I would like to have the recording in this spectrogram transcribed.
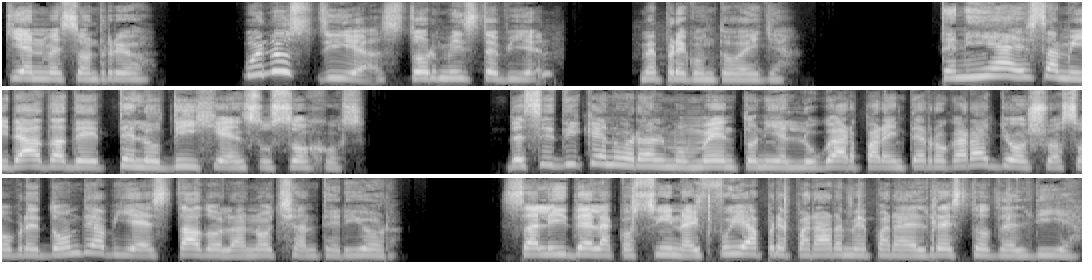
quien me sonrió. Buenos días, ¿dormiste bien? me preguntó ella. Tenía esa mirada de te lo dije en sus ojos. Decidí que no era el momento ni el lugar para interrogar a Joshua sobre dónde había estado la noche anterior. Salí de la cocina y fui a prepararme para el resto del día.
